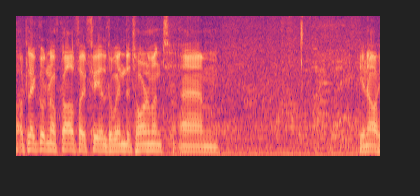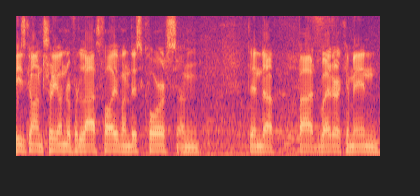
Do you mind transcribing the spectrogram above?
I played good enough golf. I feel to win the tournament. Um, you know, he's gone three under for the last five on this course, and then that bad weather came in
